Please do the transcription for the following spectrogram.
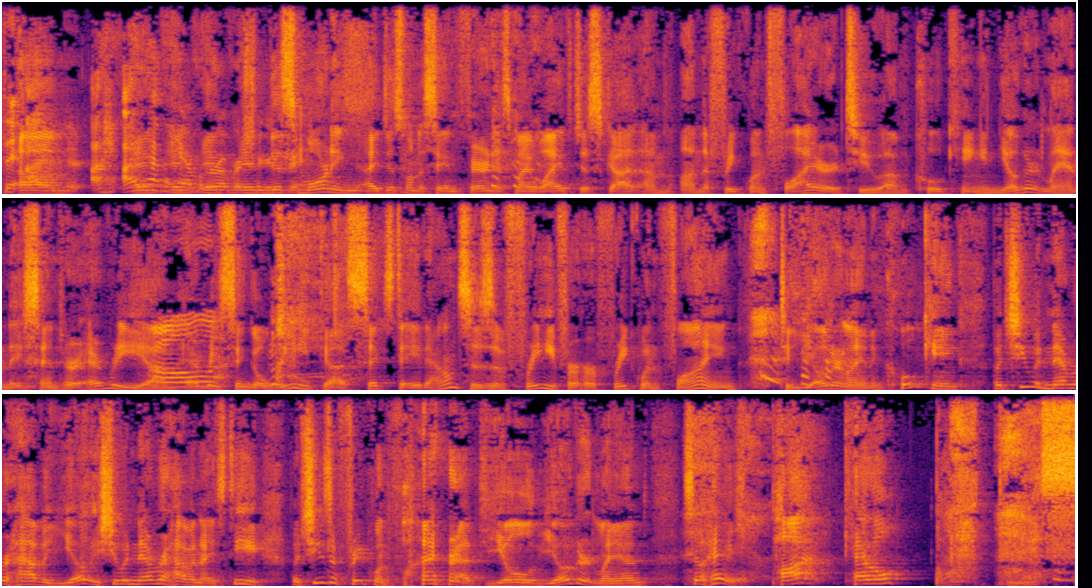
They, I, I, I have a Um, And- hamburger and- over a and sugar this drink. morning, I just want to say, in fairness, my wife just got um, on the frequent flyer to um, Cool King in Yogurtland. They send her every um, Oh. every single week uh, six to eight ounces of free for her frequent flying to Yogurtland and Cool King. But she would never have a yo. She would never have an iced tea. But she's a frequent flyer at the old Yogurtland. So hey, pot kettle. Blackness.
